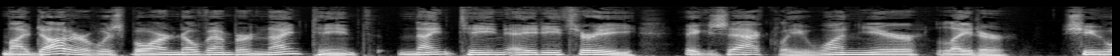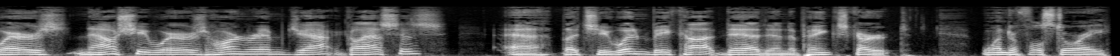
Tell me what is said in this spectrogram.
My daughter was born November 19th, 1983, exactly one year later. She wears, now she wears horn rimmed ja- glasses, uh, but she wouldn't be caught dead in a pink skirt. Wonderful story.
